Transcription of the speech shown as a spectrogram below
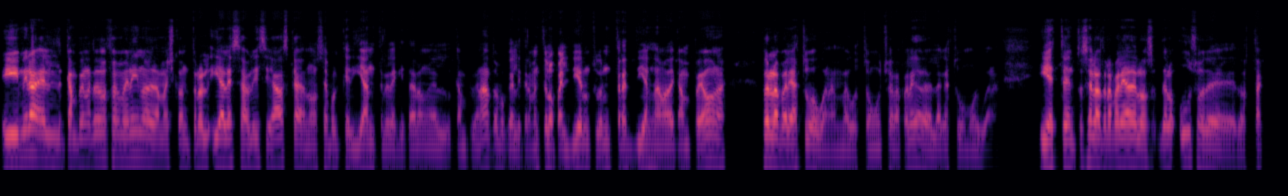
Y mira, el campeonato femenino de Damage Control y Alex Bliss y Asuka, no sé por qué diantre le quitaron el campeonato, porque literalmente lo perdieron, tuvieron tres días nada más de campeona, pero la pelea estuvo buena, me gustó mucho la pelea, de verdad que estuvo muy buena. Y este, entonces la otra pelea de los, de los usos de los tag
